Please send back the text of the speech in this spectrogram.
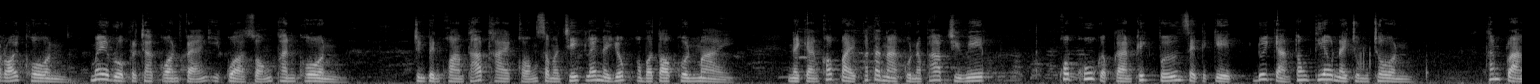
5,500 คน ไม่รวมประชากรแฝงอีกกว่า 2,000 คน จึงเป็นความท้าทายของสมาชิกและนายกอบตคนใหม่ ในการเข้าไปพัฒนาคุณภาพชีวิต ควบคู่กับการพลิกฟื้นเศรษฐกิจด้วยการท่องเที่ยวในชุมชน ท่ามกลาง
